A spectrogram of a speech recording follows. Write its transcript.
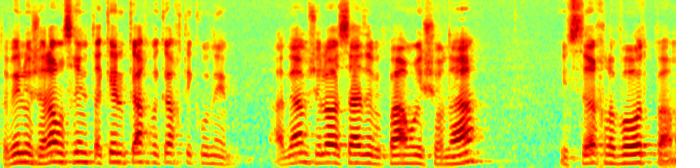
תבינו שאנחנו צריכים לתקן כך וכך תיקונים. אדם שלא עשה את זה בפעם ראשונה, יצטרך לבוא עוד פעם.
